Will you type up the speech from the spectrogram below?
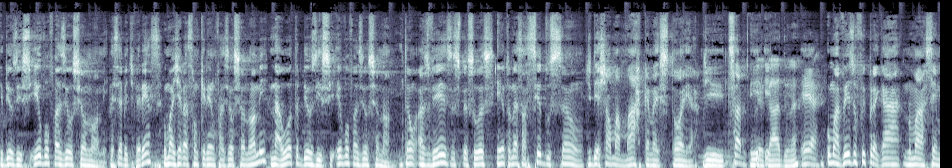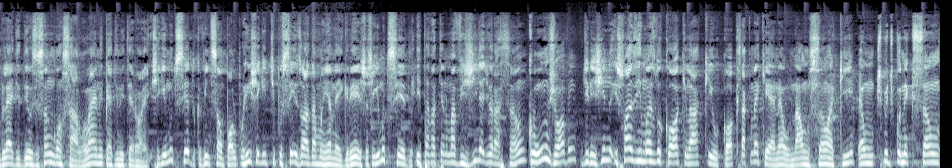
E Deus disse: Eu vou fazer o seu nome. Percebe a diferença? Uma geração querendo fazer o seu nome, na outra Deus disse: Eu vou fazer o seu nome. Então, às vezes, as pessoas entram nessa sedução de deixar uma marca na história, de, sabe? Legado, e, né? É. Uma vez eu fui pregar numa Assembleia de Deus em São Gonçalo, lá em perto de Niterói. Cheguei muito cedo, que eu vim de São Paulo pro Rio, cheguei tipo 6 horas da manhã na igreja, cheguei muito cedo. E tava tendo uma vigília de oração com um jovem dirigindo e só as irmãs do coque lá, que o coque sabe como é que é, né? O na unção aqui é um tipo de conexão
